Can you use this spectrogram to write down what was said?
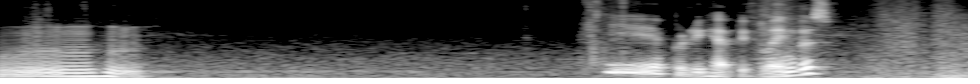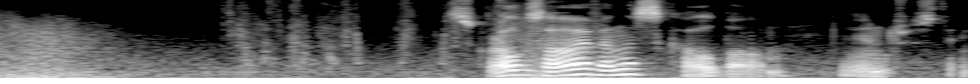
Mm hmm Yeah, pretty happy playing this. Skrelv's Hive and the Skull Bomb. Interesting.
